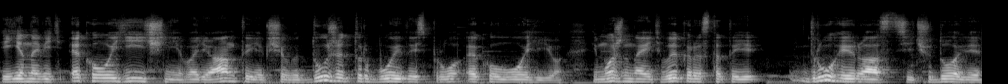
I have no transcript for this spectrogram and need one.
І є навіть екологічні варіанти, якщо ви дуже турбуєтесь про екологію. І можна навіть використати другий раз ці чудові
